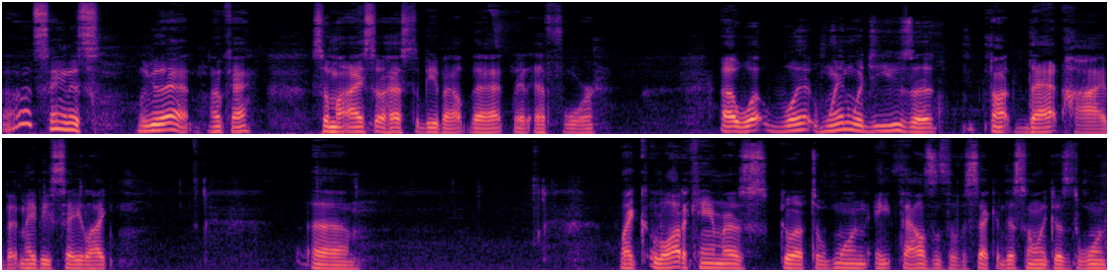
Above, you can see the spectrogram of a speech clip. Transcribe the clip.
I'm not saying it's, look at that. Okay. So my ISO has to be about that at f4. Uh, what, what, when would you use a, not that high, but maybe say like, um, like a lot of cameras go up to one eight thousandth of a second. This only goes to one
